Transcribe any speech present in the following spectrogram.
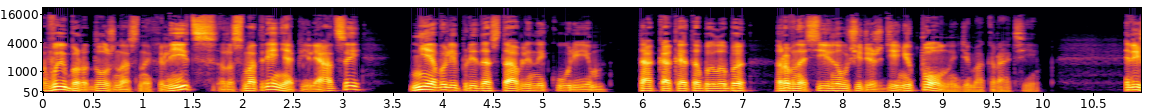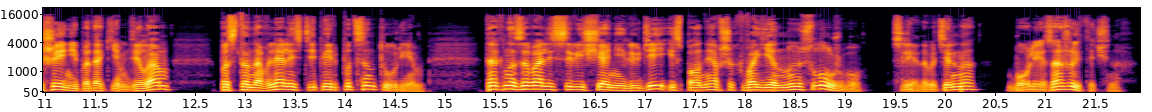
выбор должностных лиц, рассмотрение апелляций не были предоставлены куриям, так как это было бы равносильно учреждению полной демократии. Решения по таким делам постановлялись теперь по центуриям. Так назывались совещания людей, исполнявших военную службу, следовательно, более зажиточных.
